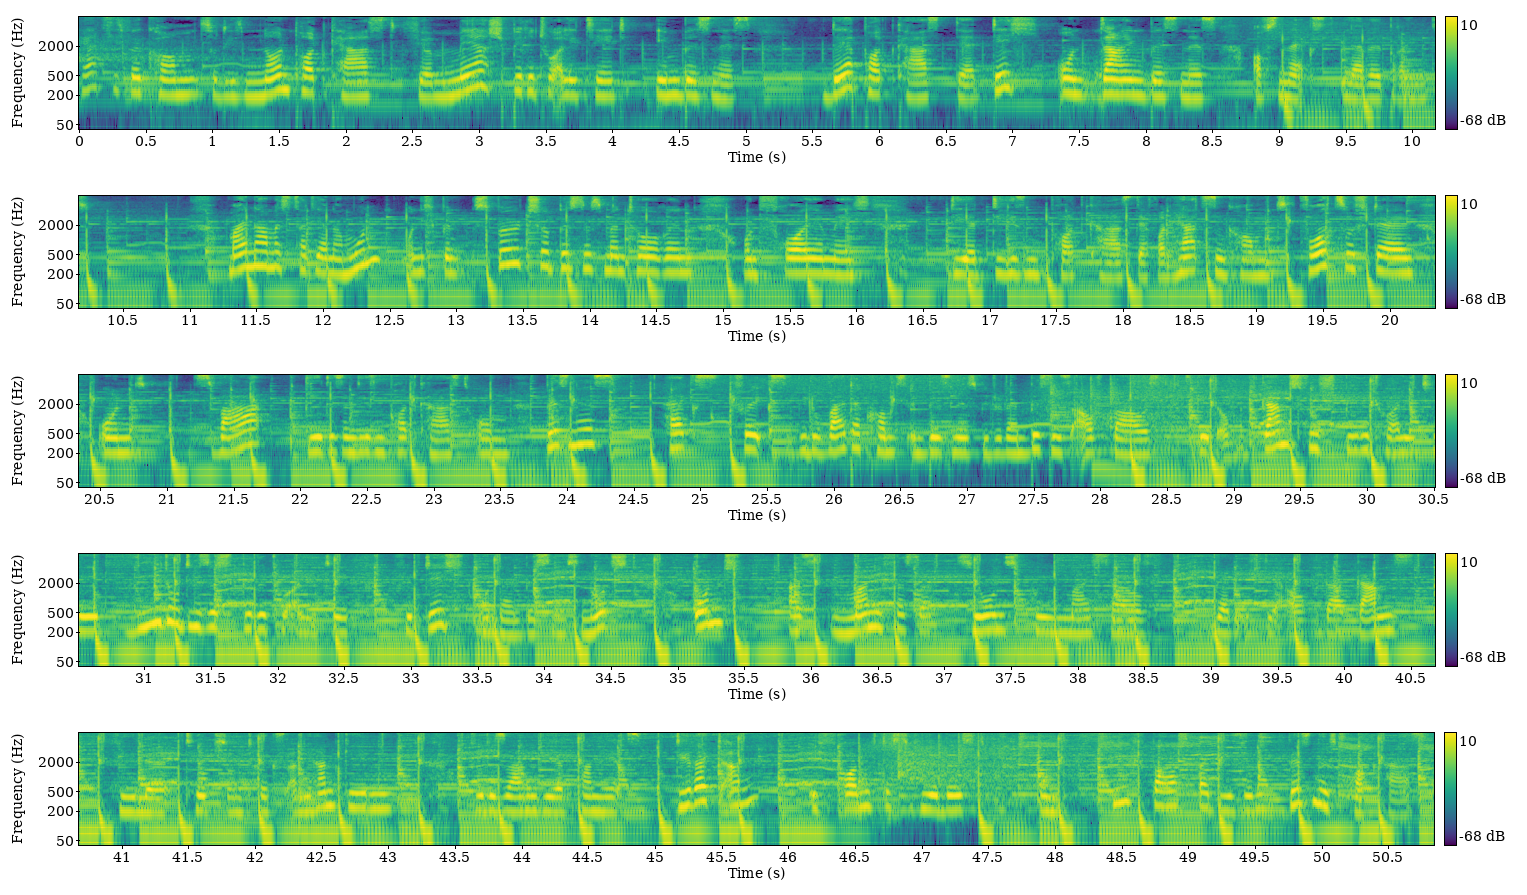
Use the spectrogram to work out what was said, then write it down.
Herzlich willkommen zu diesem neuen Podcast für mehr Spiritualität im Business. Der Podcast, der dich und dein Business aufs Next Level bringt. Mein Name ist Tatjana Munn und ich bin Spiritual Business Mentorin und freue mich, dir diesen Podcast, der von Herzen kommt, vorzustellen. Und zwar geht es in diesem Podcast um Business, Hacks, Tricks, wie du weiterkommst im Business, wie du dein Business aufbaust. Es geht um ganz viel Spiritualität, wie du diese Spiritualität für dich und dein Business nutzt. Und als Manifestationsqueen myself werde ich dir auch da ganz viele Tipps und Tricks an die Hand geben. Ich würde sagen, wir fangen jetzt direkt an. Ich freue mich, dass du hier bist und viel Spaß bei diesem Business Podcast.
